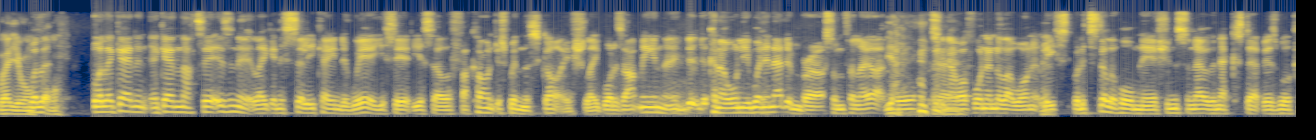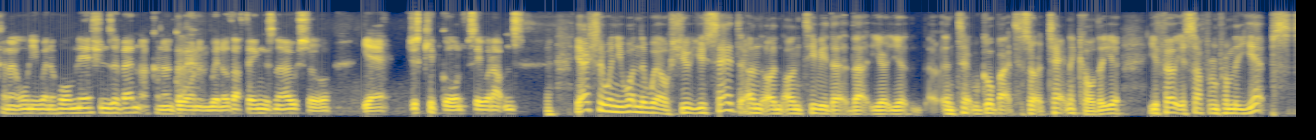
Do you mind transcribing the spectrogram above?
where you're on well, form. Well, again, again, that's it, isn't it? Like in a silly kind of way, you say to yourself, "I can't just win the Scottish. Like, what does that mean? Can I only win in Edinburgh or something like that?" Yeah. No, obviously now I've won another one at least, but it's still a home nation. So now the next step is, well, can I only win a home nations event, or can I go on and win other things now? So yeah, just keep going, see what happens. Yeah, actually, when you won the Welsh, you, you said on, on, on TV that that you're, you're and te- we'll go back to sort of technical that you you felt you're suffering from the yips.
